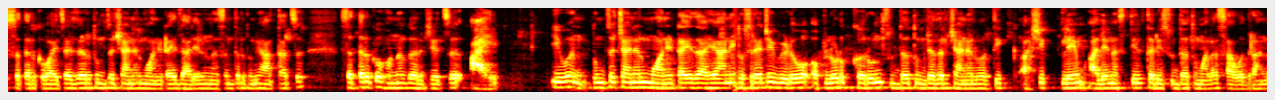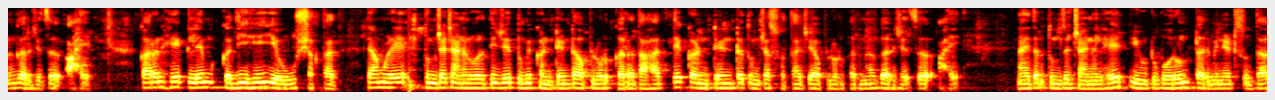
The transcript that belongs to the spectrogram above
सतर्क व्हायचं आहे. जर तुमचं चॅनल मॉनिटाईज झालेलं नसेल तर तुम्ही आताच सतर्क होणं गरजेचं आहे. इवन तुमचं चॅनल मॉनिटाईज आहे आणि दुसऱ्याचे व्हिडिओ अपलोड करून सुद्धा तुमच्या जर चॅनलवरती असे क्लेम आले नसतील तरीसुद्धा तुम्हाला सावध राहणं गरजेचं आहे. कारण हे क्लेम कधीही येऊ शकतात. त्यामुळे तुमच्या चॅनलवरती जे तुम्ही कंटेंट अपलोड करत आहात ते कंटेंट तुमच्या स्वतःचे अपलोड करणं गरजेचं आहे. नाहीतर तुमचं चॅनल हे यूट्यूबवरून टर्मिनेटसुद्धा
